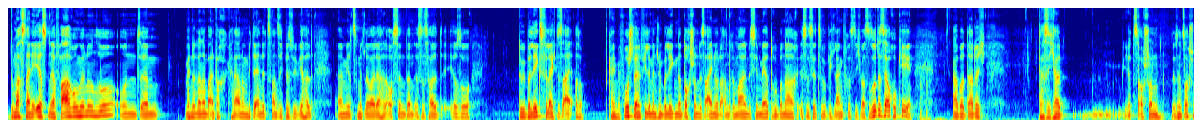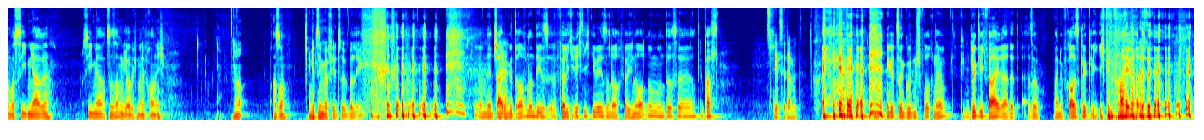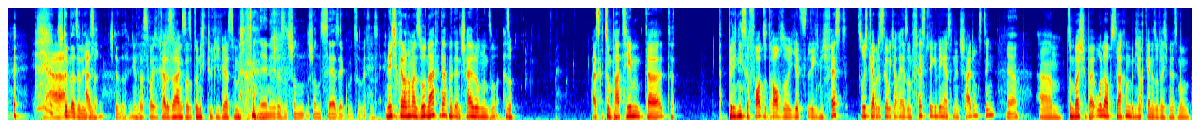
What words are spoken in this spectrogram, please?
du machst deine ersten Erfahrungen und so. Und ähm, wenn du dann aber einfach, keine Ahnung, Mitte, Ende 20 bist, wie wir halt ähm, jetzt mittlerweile halt auch sind, dann ist es halt eher so, du überlegst vielleicht das, also kann ich mir vorstellen, viele Menschen überlegen dann doch schon das eine oder andere Mal ein bisschen mehr drüber nach, ist es jetzt wirklich langfristig was? So, das ist ja auch okay. Aber dadurch, dass ich halt jetzt auch schon, wir sind jetzt auch schon was, sieben Jahre, sieben Jahre zusammen, glaube ich, meine Frau und ich. Ja, also, dann gibt es nicht mehr viel zu überlegen. Wir haben eine Entscheidung ja. getroffen und die ist völlig richtig gewesen und auch völlig in Ordnung und das äh, hat gepasst. Jetzt lebst du damit. da gibt es so einen guten Spruch, ne? Ich bin glücklich verheiratet. Also, meine Frau ist glücklich, ich bin verheiratet. ja, Stimmt natürlich also, nicht. Stimmt natürlich ja, das wollte ich gerade sagen, so als ob du nicht glücklich wärst damit. nee, nee, das ist schon, schon sehr, sehr gut, so wie es ist. Nee, ich habe gerade auch nochmal so nachgedacht mit Entscheidungen und so. Also, es gibt so ein paar Themen, da, da, da bin ich nicht sofort so drauf, so jetzt lege ich mich fest. So, ich glaube, das ist, glaube ich, auch eher so ein Festlegeding als so ein Entscheidungsding. Ja. Ähm, zum Beispiel bei Urlaubssachen bin ich auch gerne so, dass ich mir das immer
